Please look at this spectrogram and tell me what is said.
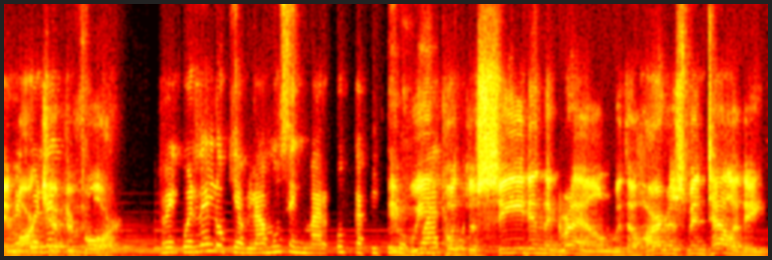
in Mark chapter 4. Recuerden lo que hablamos en Marcos capítulo If we 4, put the seed in the ground with a harvest mentality,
